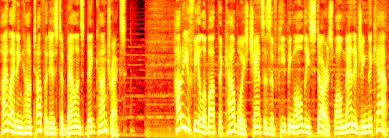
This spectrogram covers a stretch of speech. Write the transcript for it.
highlighting how tough it is to balance big contracts. How do you feel about the Cowboys' chances of keeping all these stars while managing the cap?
